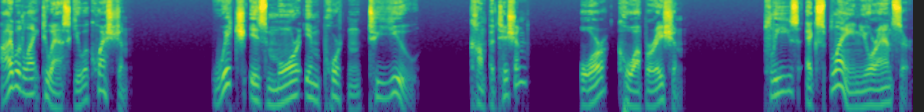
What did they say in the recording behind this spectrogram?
I would like to ask you a question. Which is more important to you, competition or cooperation? Please explain your answer.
